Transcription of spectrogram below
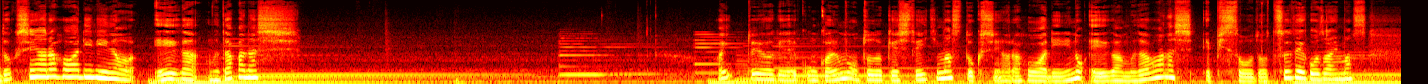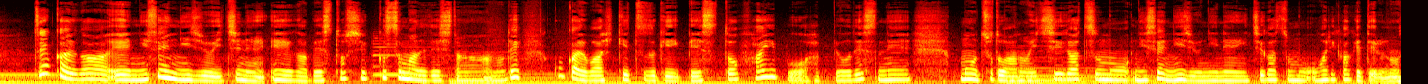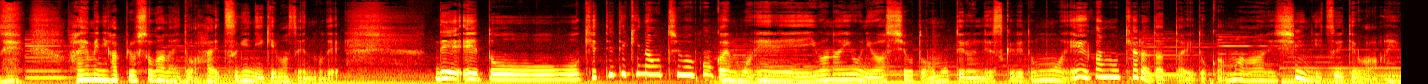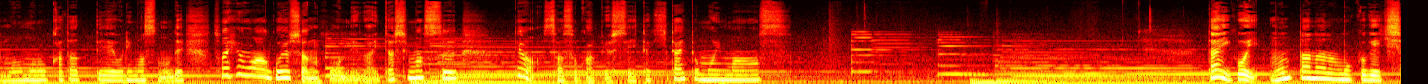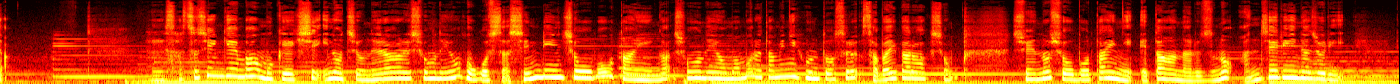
独身アラフォアリリーの映画無駄話。はいというわけで今回もお届けしていきます。独身アラフォアリリーの映画無駄話エピソード2でございます。前回が、えー、2021年映画ベスト6まででしたので今回は引き続きベスト5を発表ですねもうちょっとあの1月も2022年1月も終わりかけてるので早めに発表しとかないと、はい、次に行けませんので。でえーと、決定的なオチは今回も、えー、言わないようにはしようとは思ってるんですけれども映画のキャラだったりとか、まあ、シーンについては、えー、もろもろ語っておりますのでその辺はご容赦の方お願いいたします。では早速発表していただきたいと思います。第5位モンタナの目撃者。殺人現場を目撃し命を狙われる少年を保護した森林消防隊員が少年を守るために奮闘するサバイバルアクション。主演の消防隊員にエターナルズのアンジェリーナ・ジョリ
